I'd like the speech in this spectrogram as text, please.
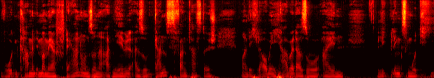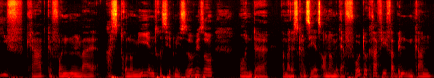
wo kamen immer mehr Sterne und so eine Art Nebel, also ganz fantastisch. Und ich glaube, ich habe da so ein Lieblingsmotiv gerade gefunden, weil Astronomie interessiert mich sowieso. Und äh, wenn man das Ganze jetzt auch noch mit der Fotografie verbinden kann,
